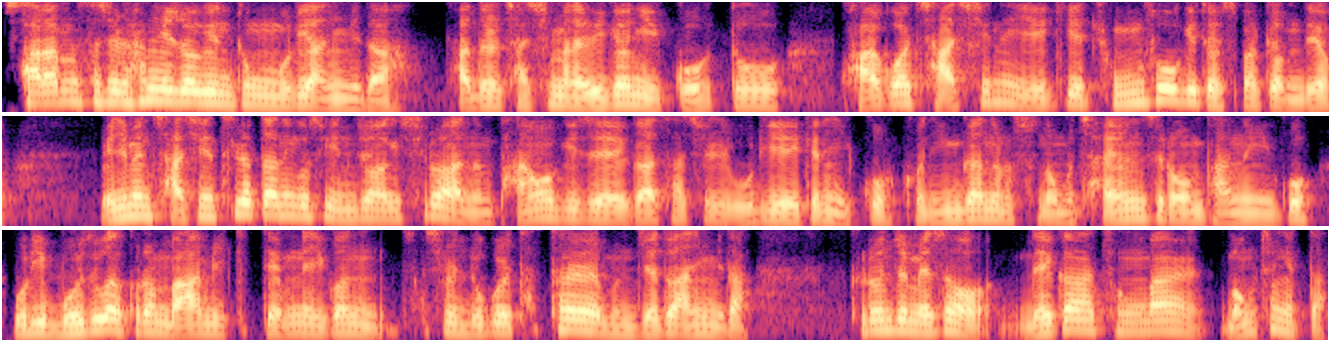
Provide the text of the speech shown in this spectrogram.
사람은 사실 합리적인 동물이 아닙니다. 다들 자신만의 의견이 있고 또 과거 자신의 얘기에 종속이 될 수밖에 없는데요. 왜냐면 자신이 틀렸다는 것을 인정하기 싫어하는 방어 기제가 사실 우리에게는 있고 그건 인간으로서 너무 자연스러운 반응이고 우리 모두가 그런 마음이 있기 때문에 이건 사실 누굴 탓할 문제도 아닙니다. 그런 점에서 내가 정말 멍청했다.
